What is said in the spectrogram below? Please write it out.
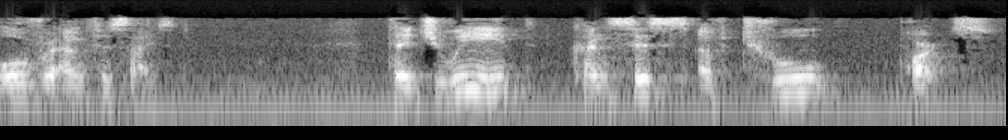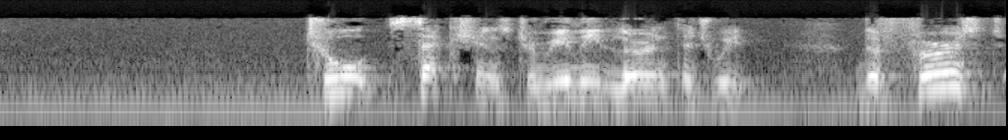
overemphasized. Tajweed consists of two parts two sections to really learn tajweed. The first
